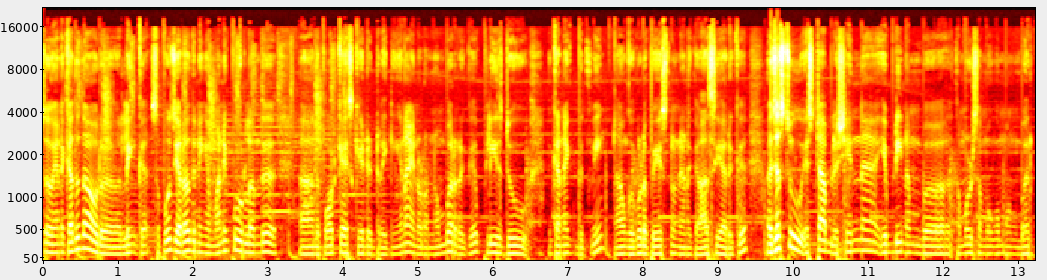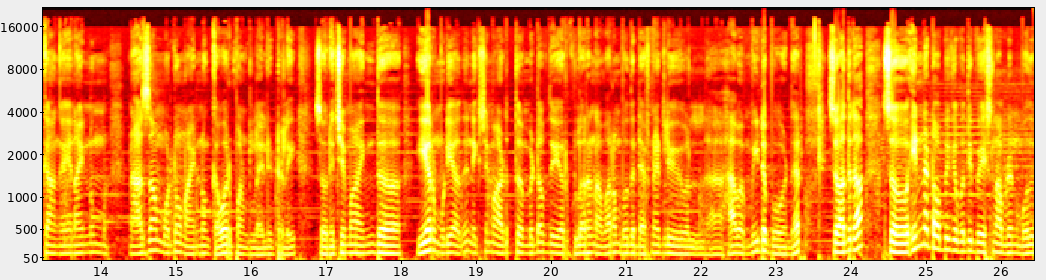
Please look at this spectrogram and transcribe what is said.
ஸோ எனக்கு அதுதான் ஒரு லிங்க் சப்போஸ் யாராவது நீங்கள் மணிப்பூர்லேருந்து அந்த பாட்காஸ்ட் கேட்டுட்ருக்கீங்கன்னா என்னோடய நம்பர் இருக்குது please to connect with me அவங்க கூட பேசணும்னு எனக்கு ஆசையாக இருக்குது ஜஸ்ட் டு எஸ்டாப்ளிஷ் என்ன எப்படி நம்ம தமிழ் சமூகம் அவங்க இருக்காங்க? ஏன்னா இன்னும் நான் அசாம் மட்டும் நான் இன்னும் கவர் பண்ணல லிட்ரலி ஸோ நிச்சயமாக இந்த இயர் முடியாது. நிச்சயமாக அடுத்த மிட் ஆஃப் த இயர்க்குள்ளார நான் வரும்போது definitely will have a meet up over there so அதுதான் ஸோ என்ன டாப்பிக்கை பற்றி பேசலாம் அப்படின் போது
